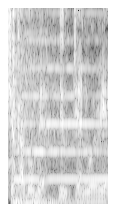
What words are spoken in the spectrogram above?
Chicago Med, New January 8.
